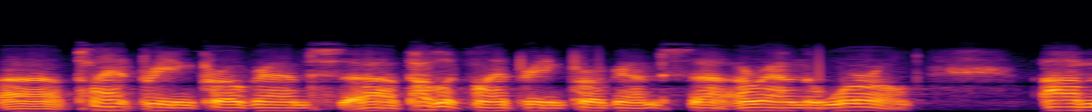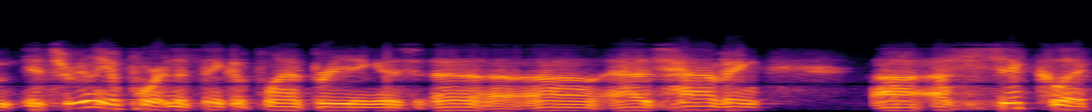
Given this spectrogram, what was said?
uh, plant breeding programs, uh, public plant breeding programs uh, around the world. Um, it's really important to think of plant breeding as, uh, as having uh, a cyclic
